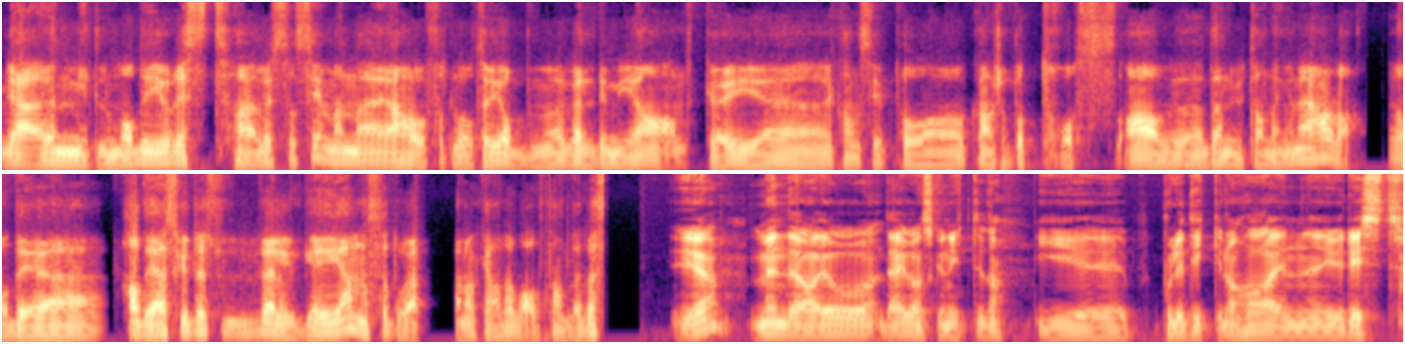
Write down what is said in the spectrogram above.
jeg er en middelmådig jurist, har jeg lyst til å si, men eh, jeg har jo fått lov til å jobbe med veldig mye annet gøy, eh, kan si, på, kanskje på tross av den utdanningen jeg har. da. Og det, Hadde jeg skulle velge igjen, så tror jeg nok jeg hadde valgt annerledes. Ja, men det er jo det er ganske nyttig da, i eh, politikken å ha en jurist.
